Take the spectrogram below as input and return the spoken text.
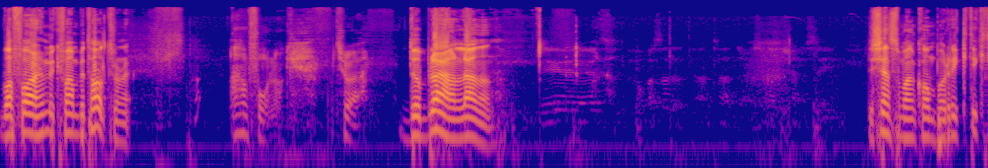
Vad får, hur mycket får han betalt tror ni? Han får nog, tror jag. Dubblar han lönen? Det känns som han kom på riktig,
